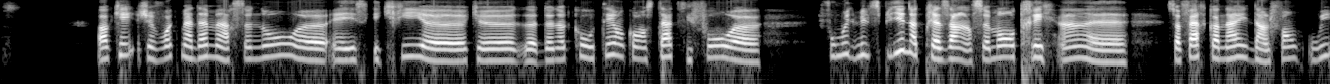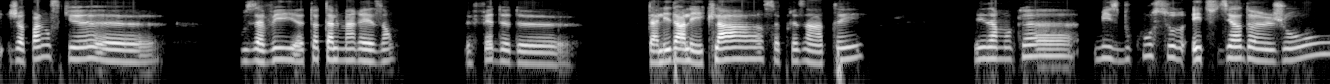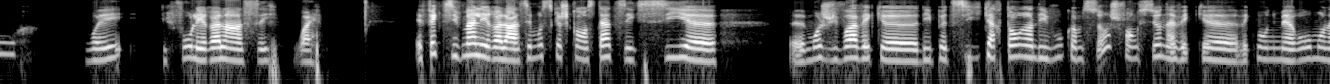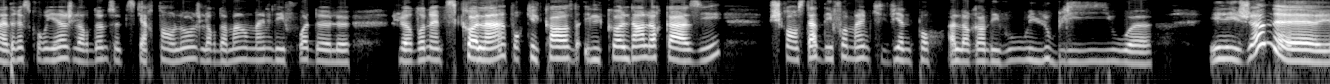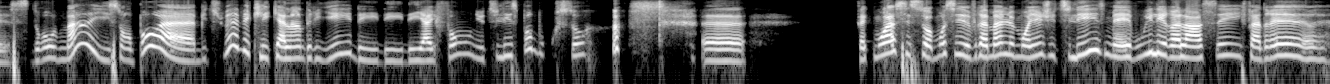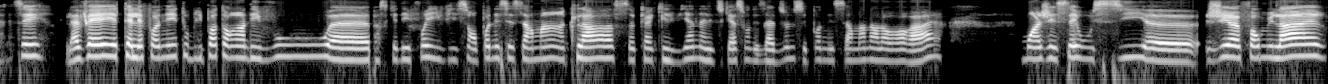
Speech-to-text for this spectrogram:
OK, je vois que Mme Arsenault euh, écrit euh, que de, notre côté, on constate qu'il faut, euh, faut multiplier notre présence, se montrer, hein, se faire connaître dans le fond. Oui, je pense que vous avez totalement raison. Le fait de d'aller dans les classes, se présenter, les dans mon cas, mise beaucoup sur étudiants d'un jour. Oui, il faut les relancer. Oui. Effectivement, les relancer. Moi, ce que je constate, c'est que si euh, euh, moi, je vais avec euh, des petits cartons rendez-vous comme ça, je fonctionne avec, avec mon numéro, mon adresse courriel, je leur donne ce petit carton-là, je leur demande même des fois de le. Je leur donne un petit collant pour qu'ils ils collent dans leur casier. je constate des fois même qu'ils ne viennent pas à leur rendez-vous, ils l'oublient ou et les jeunes, euh, drôlement, ils ne sont pas habitués avec les calendriers des, des, iPhones. Ils n'utilisent pas beaucoup ça. Euh, fait que moi, c'est ça. Moi, c'est vraiment le moyen que j'utilise, mais oui, les relancer, il faudrait, euh, tu sais, la veille, téléphoner, n'oublie pas ton rendez-vous, parce que des fois, ils ne sont pas nécessairement en classe quand ils viennent à l'éducation des adultes, c'est pas nécessairement dans leur horaire. Moi, j'essaie aussi, j'ai un formulaire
